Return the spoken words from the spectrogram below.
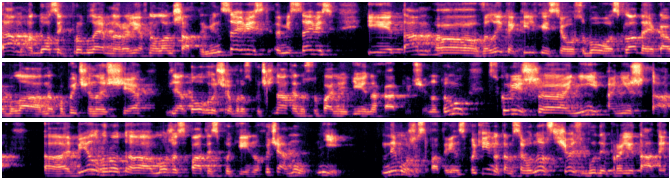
Там досить проблемна рельєфно-ландшафтна місцевість, місцевість, і там е, велика кількість особового складу, яка була накопичена ще для того, щоб розпочинати наступальні дії на Харківщину. Тому скоріш е, ні, аніж так. Е, Білгород може спати спокійно, хоча ну ні. Не може спати він спокійно, там все одно щось буде прилітати.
